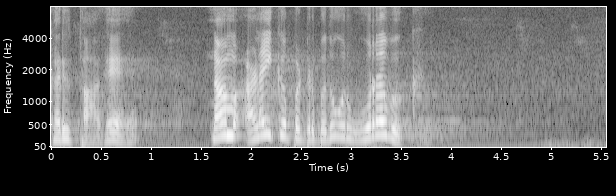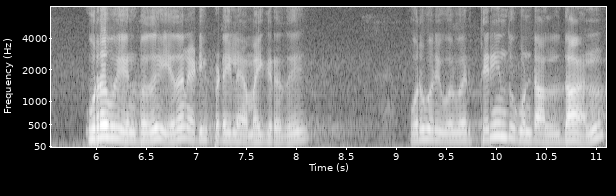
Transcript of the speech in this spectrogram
கருத்தாக நாம் அழைக்கப்பட்டிருப்பது ஒரு உறவுக்கு. உறவு என்பது எதன் அடிப்படையில் அமைகிறது? ஒருவரை ஒருவர் தெரிந்து கொண்டால்தான்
